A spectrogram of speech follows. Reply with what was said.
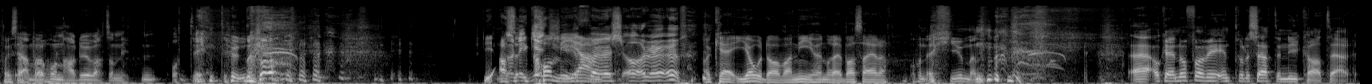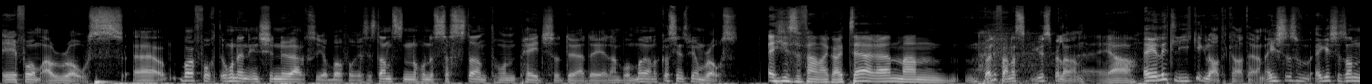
for Ja, men hun hadde jo vært sånn 1980-100 år. Ja, altså, Gonna get kom you igjen! first order. OK, Yoda var 900, jeg bare sier det. Hun er human. uh, ok, Nå får vi introdusert en ny karakter i form av Rose. Uh, bare fort, Hun er en ingeniør som jobber for Resistansen. Hun er søsteren til hun Page som døde i den bomberen. Hva syns vi om Rose? Jeg er ikke så fan av karakteren, men Veldig fan av skuespilleren. ja. Jeg er litt likeglad til karakteren. Jeg er ikke, så, jeg er ikke sånn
